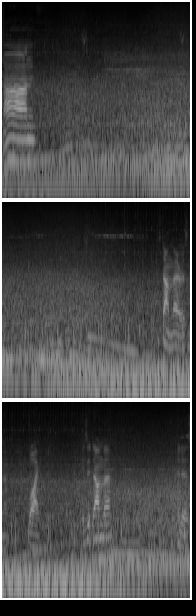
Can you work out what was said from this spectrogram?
Come on. It's down there, isn't it? Why? Is it down there? It is.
